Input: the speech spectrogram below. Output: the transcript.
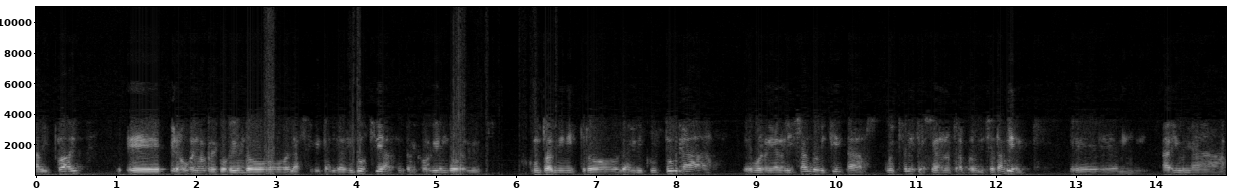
habitual, pero bueno, recorriendo la Secretaría de Industria, recorriendo junto al ministro de Agricultura, eh, bueno, y analizando distintas cuestiones que hacen en nuestra provincia también. Eh, hay una,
